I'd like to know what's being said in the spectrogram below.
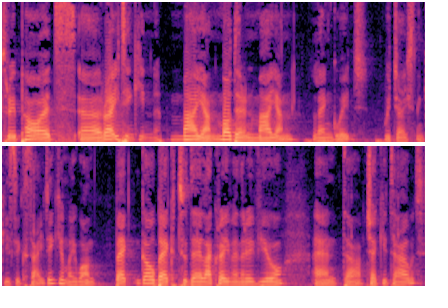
three poets uh, writing in Mayan, modern Mayan language, which I think is exciting. You may want back, go back to the Loch Raven Review and uh, check it out.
